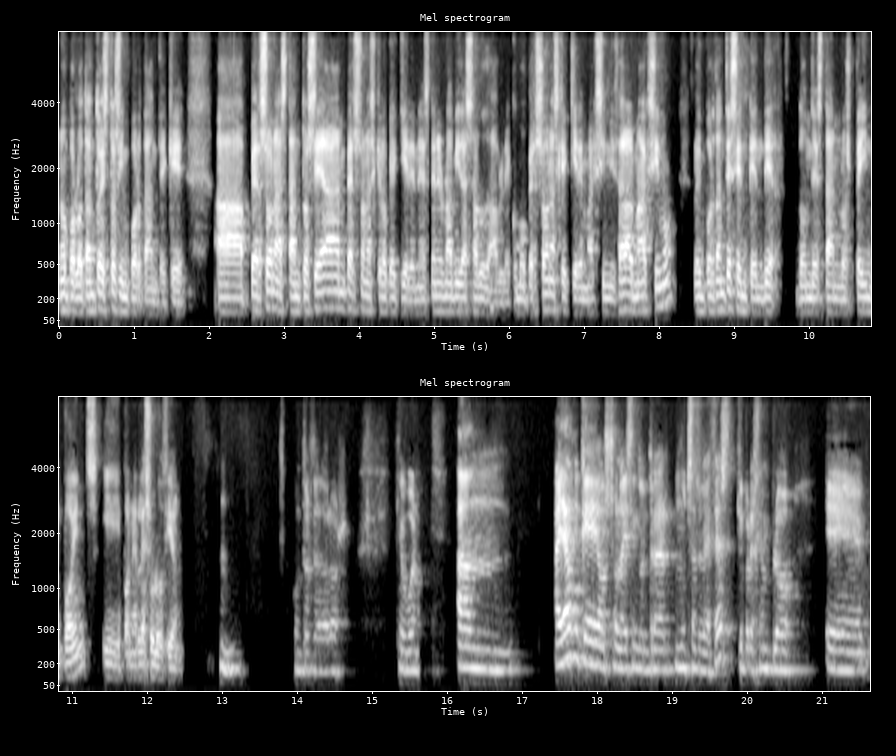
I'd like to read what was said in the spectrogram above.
¿No? Por lo tanto, esto es importante, que a personas, tanto sean personas que lo que quieren es tener una vida saludable, como personas que quieren maximizar al máximo, lo importante es entender dónde están los pain points y ponerle solución. Puntos de dolor. Qué bueno. ¿Hay algo que os soláis encontrar muchas veces? Que, por ejemplo, eh,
